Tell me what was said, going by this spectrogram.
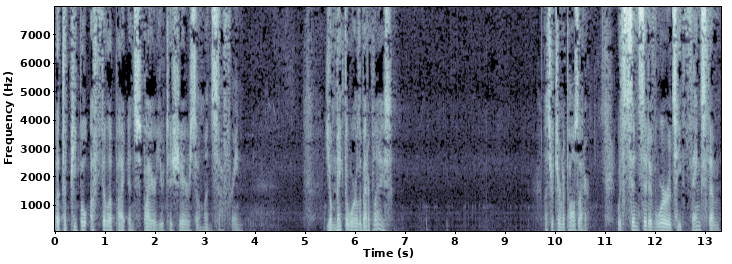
Let the people of Philippi inspire you to share someone's suffering. You'll make the world a better place. Let's return to Paul's letter. With sensitive words, he thanks them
